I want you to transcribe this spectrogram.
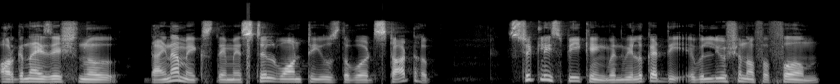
organizational dynamics, they may still want to use the word startup. Strictly speaking, when we look at the evolution of a firm,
